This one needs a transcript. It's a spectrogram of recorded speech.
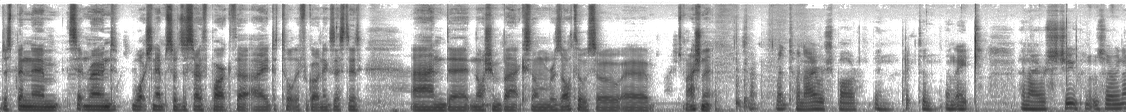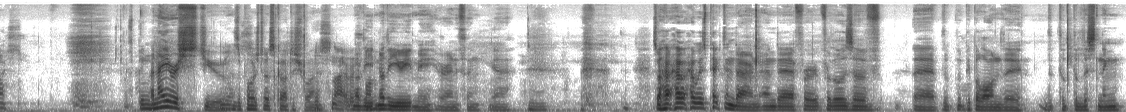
Just been um, sitting around watching episodes of South Park that I'd totally forgotten existed, and uh, noshing back some risotto. So uh, smashing it. Went to an Irish bar in Picton and ate an Irish stew, and it was very nice. It's been An Irish stew as opposed to a Scottish one. Yes, an Irish not, that, one. not that you eat me or anything. Yeah. so how, how, how is Picton, Darren? And uh, for for those of uh, the people on the, the the listening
